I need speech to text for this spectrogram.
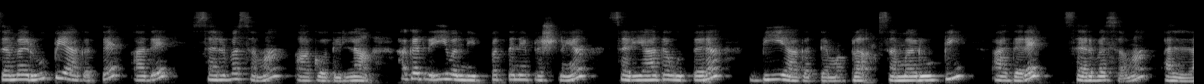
ಸಮರೂಪಿ ಆಗತ್ತೆ, ಆದ್ರೆ ಸರ್ವಸಮ ಆಗೋದಿಲ್ಲ. ಹಾಗಾದ್ರೆ ಈ ಒಂದು ಇಪ್ಪತ್ತನೇ ಪ್ರಶ್ನೆಯ ಸರಿಯಾದ ಉತ್ತರ ಬಿ ಆಗತ್ತೆ ಮಕ್ಕಳ. ಸಮರೂಪಿ, ಆದರೆ ಸರ್ವಸಮ ಅಲ್ಲ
